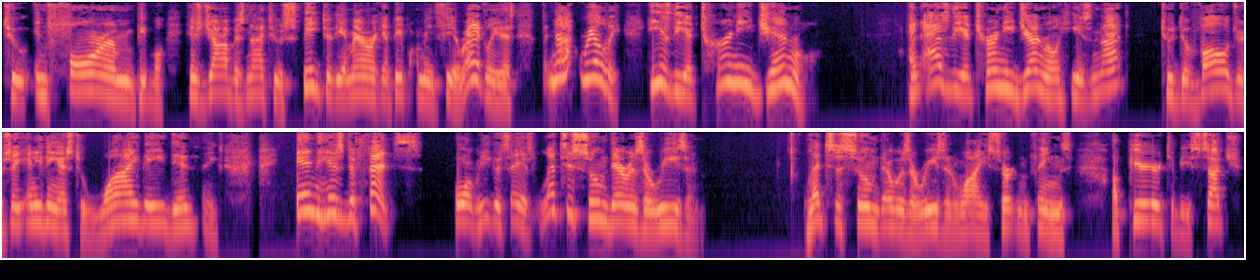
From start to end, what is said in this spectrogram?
to inform people. His job is not to speak to the American people. I mean, theoretically, this, but not really. He is the attorney general, and as the attorney general, he is not to divulge or say anything as to why they did things. In his defense, or what he could say is, let's assume there is a reason. Let's assume there was a reason why certain things appeared to be such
